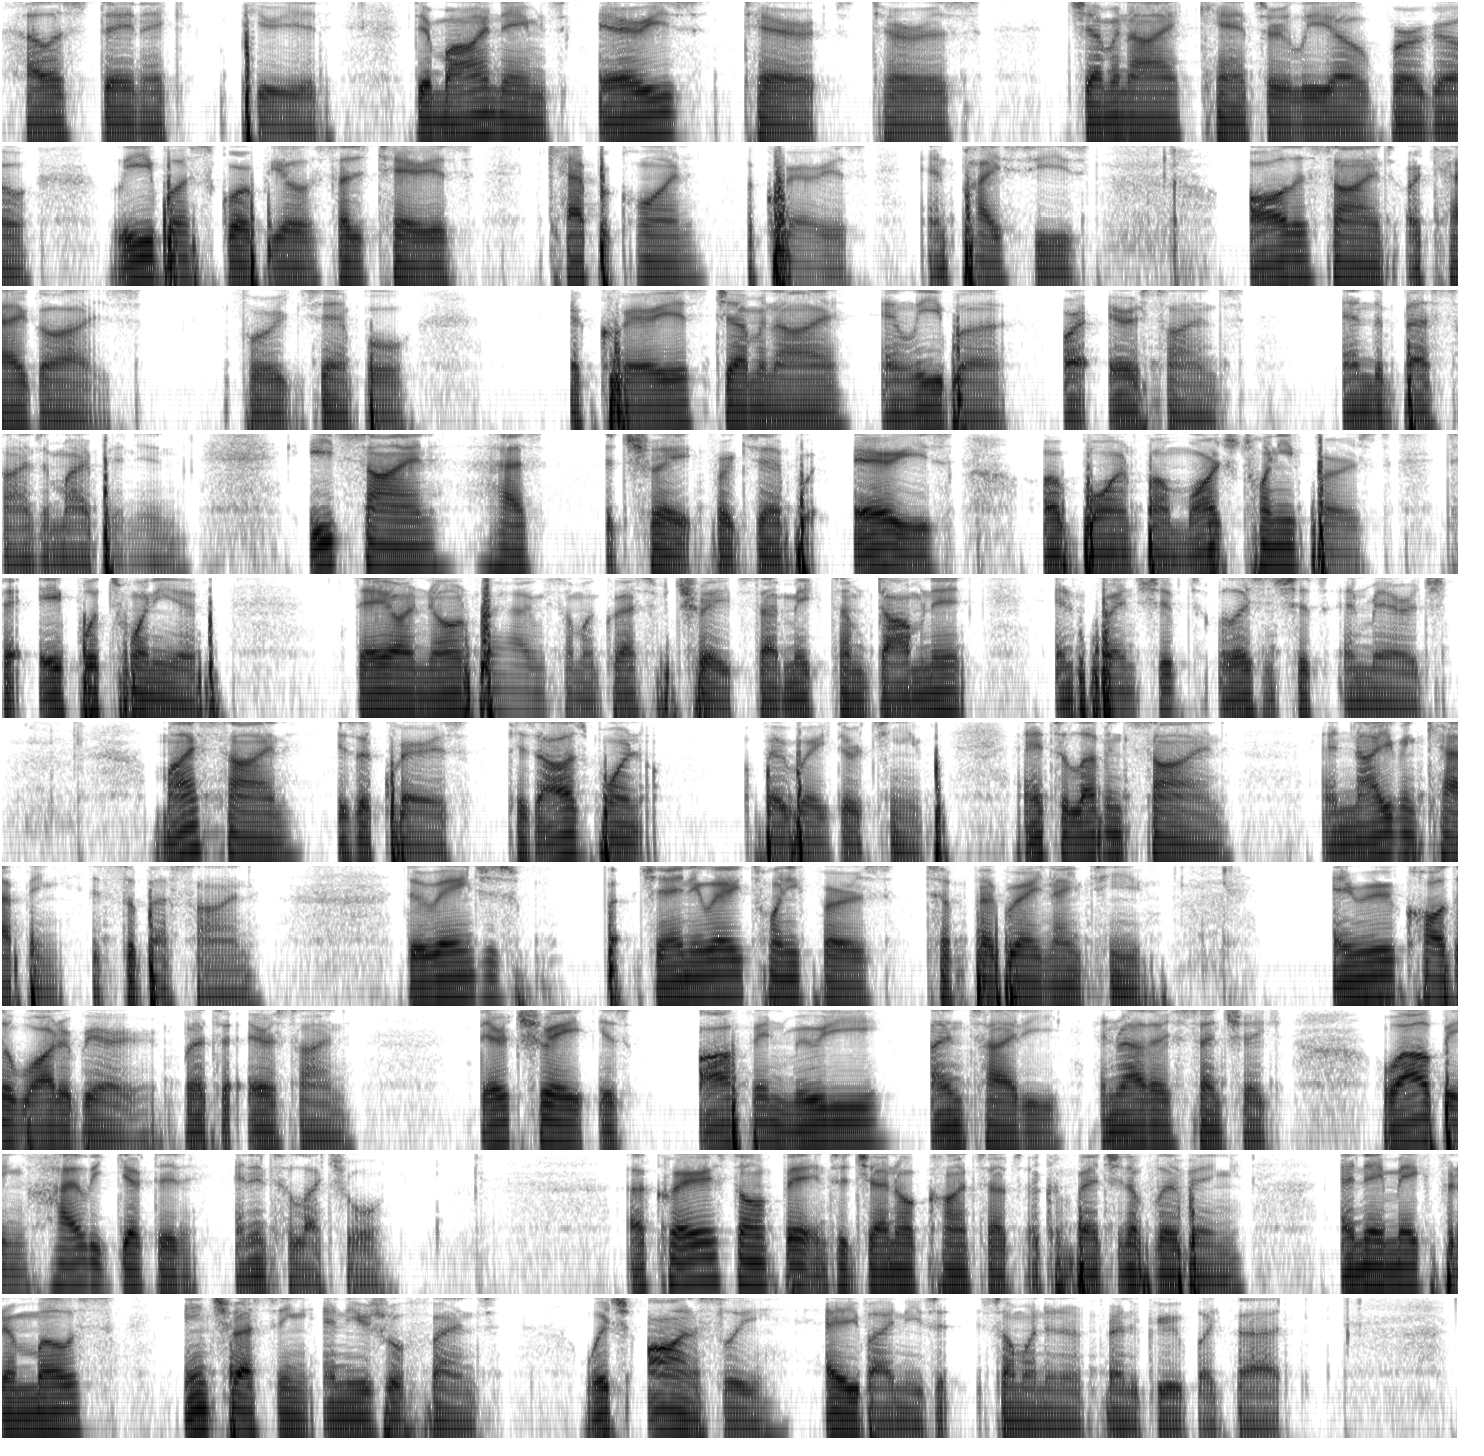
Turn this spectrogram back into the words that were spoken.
Hellenistic period. Their modern names Aries, Taurus, Gemini, Cancer, Leo, Virgo, Libra, Scorpio, Sagittarius, Capricorn, Aquarius, and Pisces. All the signs are categorized. For example, Aquarius, Gemini, and Libra are air signs and the best signs in my opinion. Each sign has a trait. For example, Aries are born from March 21st to April 20th. They are known for having some aggressive traits that make them dominant in friendships, relationships, and marriage. My sign is Aquarius because I was born February 13th, and it's 11th sign, and not even capping, it's the best sign. The range is January 21st to February 19th, and we call the water bearer, but it's an air sign. Their trait is often moody, untidy, and rather eccentric, while being highly gifted and intellectual. Aquarius don't fit into general concepts or convention of living, and they make for the most interesting and usual friends, which honestly, everybody needs someone in a friend group like that.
